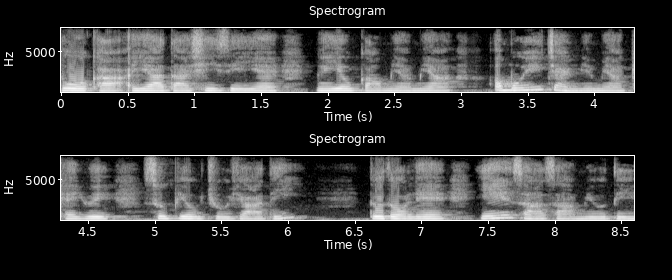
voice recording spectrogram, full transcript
ထိုအခါအရသာရှိစေရန်ငရုတ်ကောင်းများများအမွေးကြိုင်များများခက်၍စုပြုတ်ကြရသည်သို့တော်လည်းရင်းစားစာမျိုးသည်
